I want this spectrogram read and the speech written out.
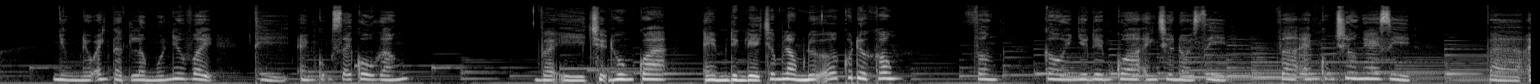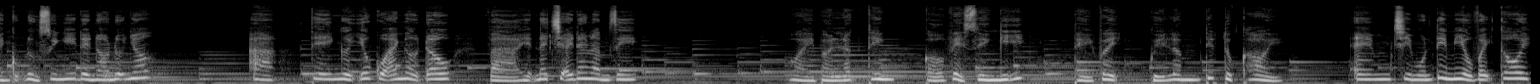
Nhưng nếu anh thật lòng muốn như vậy thì em cũng sẽ cố gắng. Vậy chuyện hôm qua em đừng để trong lòng nữa có được không? Vâng, coi như đêm qua anh chưa nói gì và em cũng chưa nghe gì. Và anh cũng đừng suy nghĩ đến nó nữa nhé. À, thì người yêu của anh ở đâu và hiện nay chị ấy đang làm gì? Hoài bảo lặng thinh có vẻ suy nghĩ. Thấy vậy Quý Lâm tiếp tục hỏi. Em chỉ muốn tìm hiểu vậy thôi,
